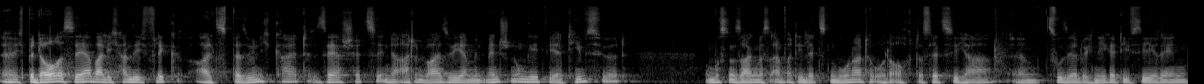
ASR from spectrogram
Äh, ich bedauere es sehr, weil ich Hansi Flick als Persönlichkeit sehr schätze in der Art und Weise, wie er mit Menschen umgeht, wie er Teams führt. Man muss nur sagen, dass einfach die letzten Monate oder auch das letzte Jahr ähm, zu sehr durch Negativserien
